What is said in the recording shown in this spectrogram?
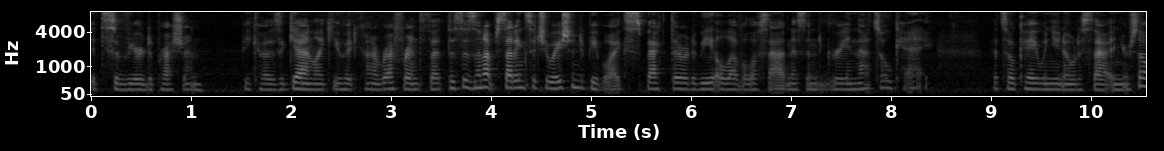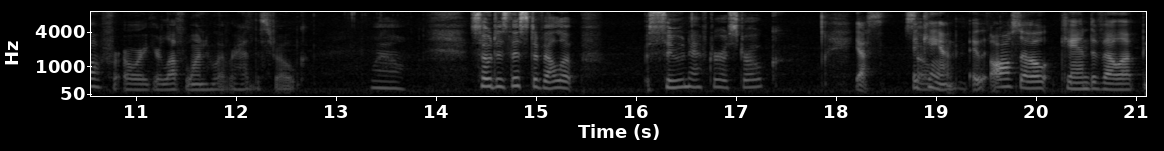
it's severe depression because again like you had kind of referenced that this is an upsetting situation to people. I expect there to be a level of sadness and degree and that's okay. It's okay when you notice that in yourself or, or your loved one whoever had the stroke. Wow. So, does this develop soon after a stroke? yes So- it can. It also can develop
